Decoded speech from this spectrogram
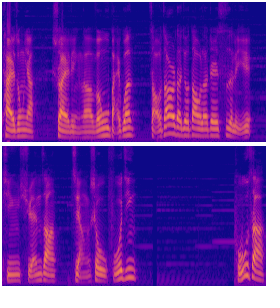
太宗呀率领了文武百官，早早的就到了这寺里听玄奘讲授佛经。菩萨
